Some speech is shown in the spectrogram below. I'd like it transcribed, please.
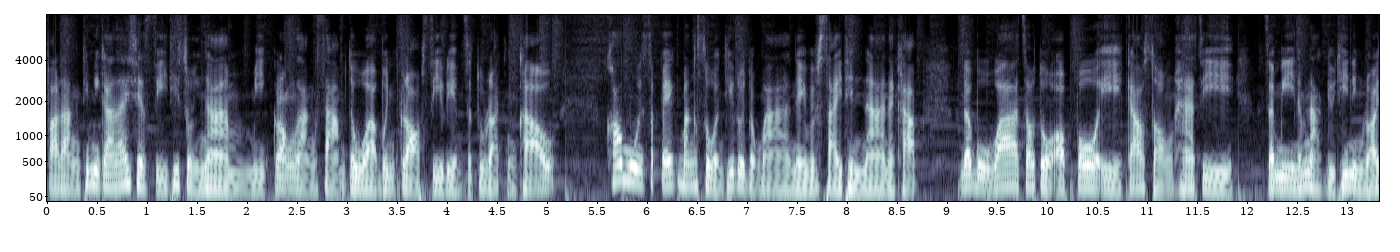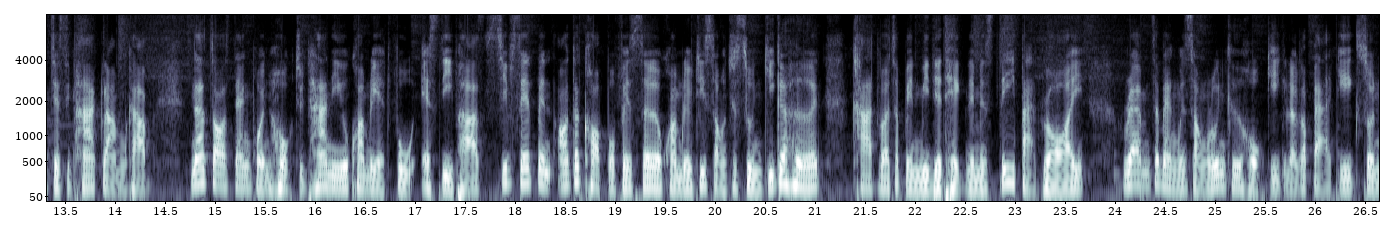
ฝาหลังที่มีการไล่เฉดสีที่สวยงาม มีกล้องหลัง 3 ตัวบนกรอบสี่เหลี่ยมจัตุรัสของเขา ข้อมูลสเปคบางส่วนที่หลุดออกมาในเว็บไซต์เทนนานะครับ ระบุว่าเจ้าตัว Oppo A92 5G จะมีน้ำหนักอยู่ที่ 175 กรัมครับ หน้าจอแสดงผล 6.5 นิ้ว ความละเอียด Full HD Plus ชิปเซตเป็น Octa-core Processor ความเร็วที่ 2.0 GHz คาดว่าจะเป็น MediaTek Dimensity 800 RAM จะแบ่งเป็น 2 รุ่นคือ 6 g b แล้วก็8 g b ส่วน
